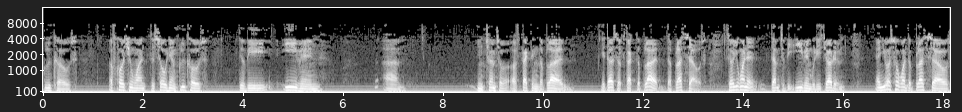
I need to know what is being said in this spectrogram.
glucose, of course, you want the sodium glucose to be even um, in terms of affecting the blood. It does affect the blood, the blood cells. So you want them to be even with each other. And you also want the blood cells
